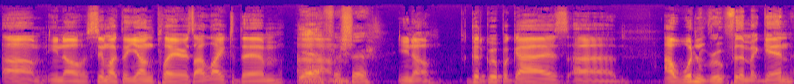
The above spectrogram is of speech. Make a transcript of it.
Um, you know, it seemed like the young players. I liked them. Yeah, for Um, sure. You know, good group of guys. Uh, I wouldn't root for them again.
